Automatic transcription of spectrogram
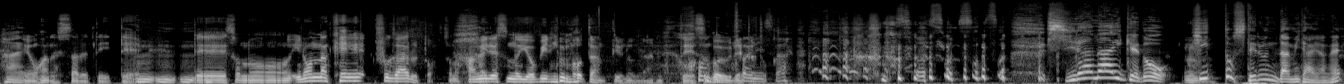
はい。えーお話しされていて、うんうんうん。で、その、いろんな系譜があると、そのファミレスの呼び鈴ボタンっていうのがあって、すごい売れたとか。本当にさそうそうそうそう。知らないけど、うん。ヒットしてるんだみたいなね。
